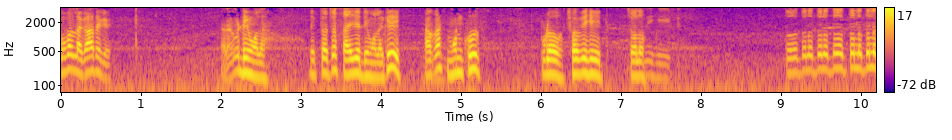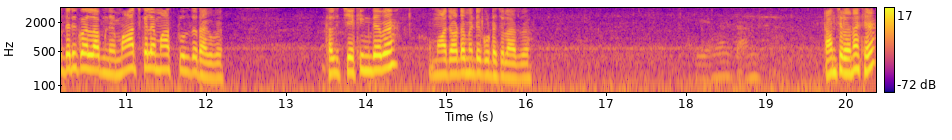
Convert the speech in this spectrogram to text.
গোপালদা গা থেকে। এলাকা ডিমলা দেখতে পাচ্ছ? সাইজের ডিমলা কি? আকাশ, মন খুশ? পুরো ছবি হিট। চলো। তোলো তোলো তোলো তোলো তোলো তোলো, দেরি করে লাভ নেই। মাছ খেলে মাছ তুলতে থাকবে। খালি চেকিং দেবে, মাছ অটোমেটিক উঠে চলে আসবে। টানছিল না খেয়ে?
